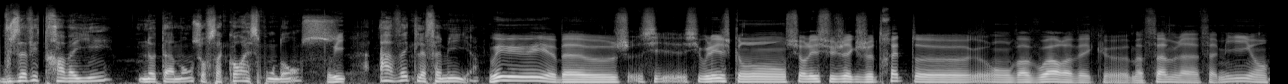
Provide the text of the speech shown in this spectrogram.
Vous avez travaillé notamment sur sa correspondance avec la famille. Oui, oui, oui. Euh, bah, euh, si, vous voulez, quand, sur les sujets que je traite, euh, on va voir avec ma femme la famille, on,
